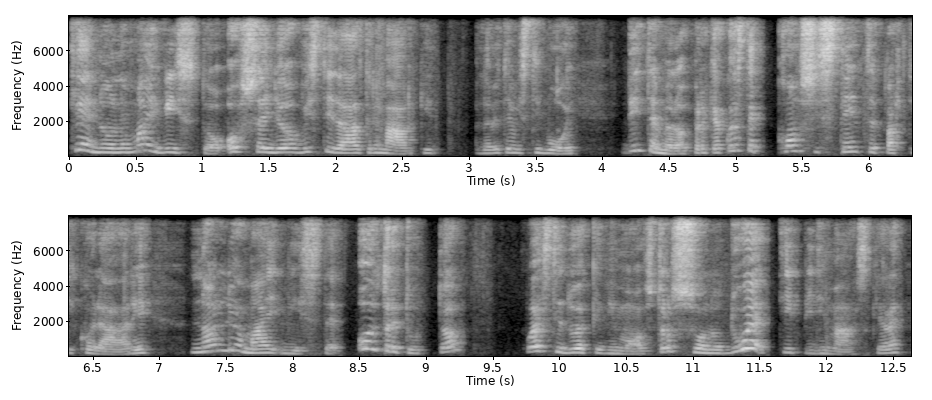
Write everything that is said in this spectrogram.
che non ho mai visto o se li ho visti da altri marchi, li avete visti voi, ditemelo perché queste consistenze particolari non le ho mai viste. Oltretutto, questi due che vi mostro sono due tipi di maschere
